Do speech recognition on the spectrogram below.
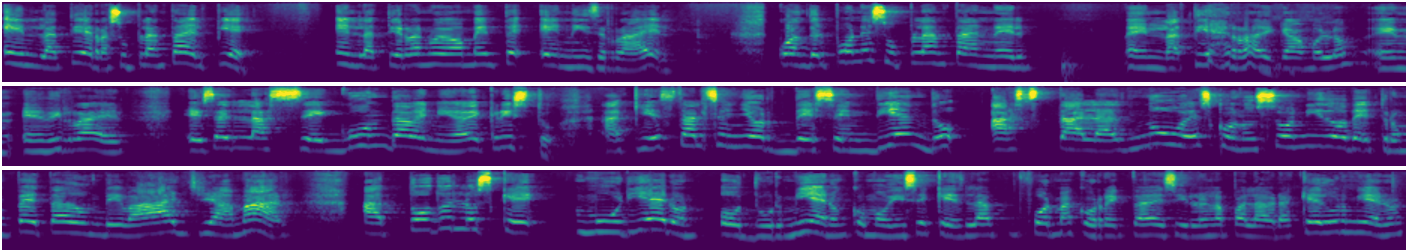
en la tierra, su planta del pie, en la tierra nuevamente en Israel. Cuando Él pone su planta en el en la tierra, digámoslo, en, en, Israel, esa es la segunda venida de Cristo. Aquí está el Señor descendiendo hasta las nubes con un sonido de trompeta donde va a llamar a todos los que murieron o durmieron, como dice que es la forma correcta de decirlo en la palabra, que durmieron,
